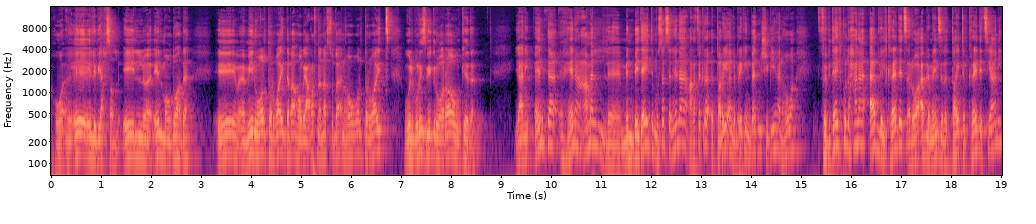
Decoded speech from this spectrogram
هو إيه اللي بيحصل؟ إيه ال- إيه الموضوع ده؟ إيه مين والتر وايت ده بقى؟ هو بيعرفنا نفسه بقى إن هو والتر وايت والبوليس بيجروا وراه وكده. يعني انت هنا عمل من بداية المسلسل هنا على فكرة الطريقة اللي بريكنج باد مشي بيها اللي هو في بداية كل حلقة قبل ال credits اللي هو قبل ما ينزل ال title credits يعني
